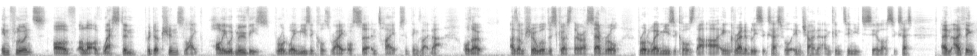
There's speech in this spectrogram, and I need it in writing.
influence of a lot of Western productions like Hollywood movies, Broadway musicals, right? Or certain types and things like that. Although, as I'm sure we'll discuss, there are several Broadway musicals that are incredibly successful in China and continue to see a lot of success. And I think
